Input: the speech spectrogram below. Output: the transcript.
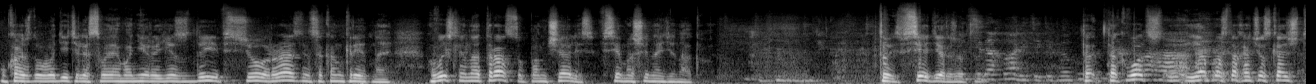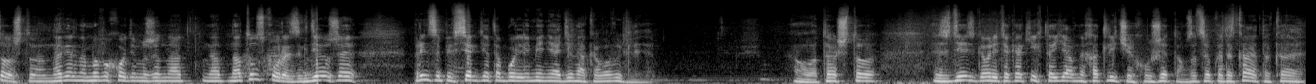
у каждого водителя своя манера езды, все, разница конкретная. Вышли на трассу, помчались, все машины одинаковые. То есть все держат. Так, вот, что- я просто хочу сказать, что, что, наверное, мы выходим уже на, на, на ту скорость, где уже, в принципе, все где-то более-менее одинаково выглядят. Вот, так что здесь говорить о каких-то явных отличиях уже там зацепка такая, такая,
